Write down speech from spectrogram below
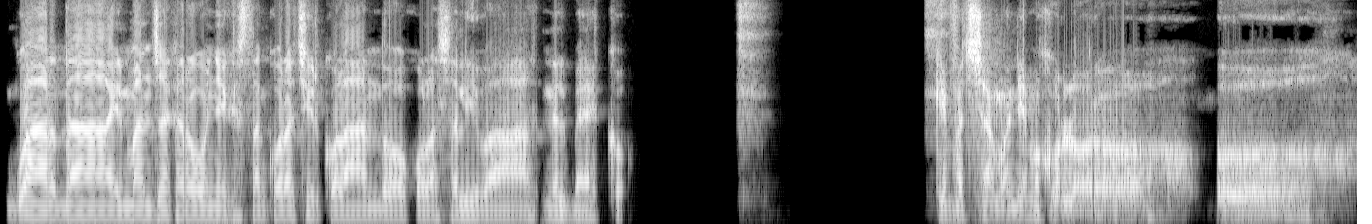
guarda il mangiacarogne che sta ancora circolando con la saliva nel becco. Che facciamo? Andiamo con loro? O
